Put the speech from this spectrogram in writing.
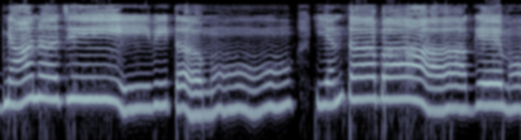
జ్ఞాన జీవితము ఎంత భాగ్యమో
